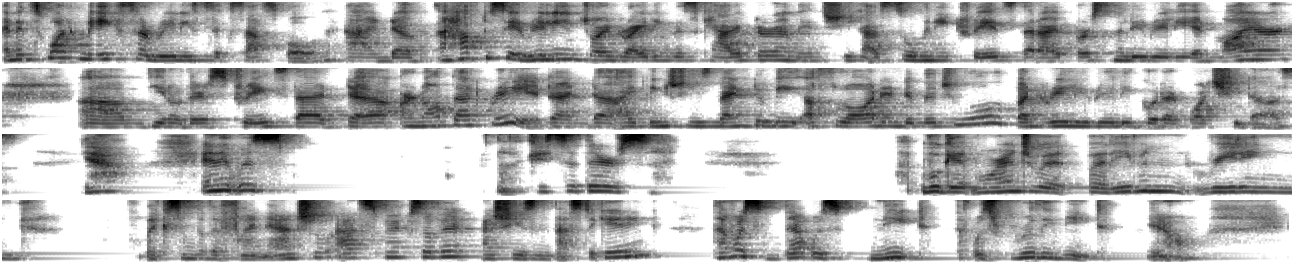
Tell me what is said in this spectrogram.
And it's what makes her really successful. And uh, I have to say, really enjoyed writing this character. I mean, she has so many traits that I personally really admire um, you know there's traits that uh, are not that great. And uh, i think she's meant to be a flawed individual but really really good at what she does. Yeah. And it was i said there's we'll get more into it but even reading like some of the financial aspects of it as she's investigating that was that was neat. That was really neat you know?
